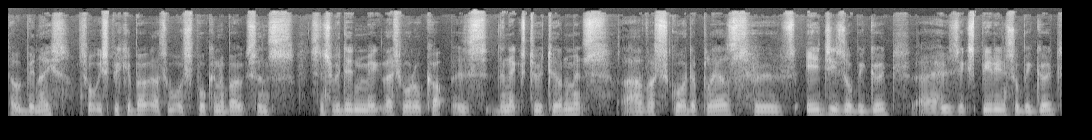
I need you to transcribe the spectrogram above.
That would be nice. That's what we speak about. That's what we've spoken about since since we didn't make this World Cup. Is the next two tournaments? I have a squad of players whose ages will be good, uh, whose experience will be good,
